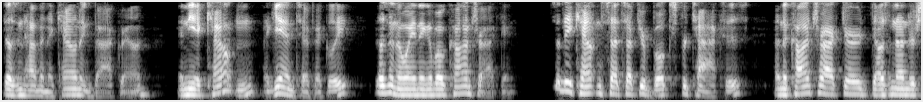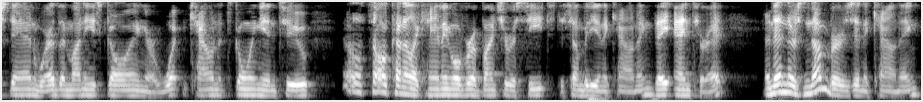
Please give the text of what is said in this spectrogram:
doesn't have an accounting background, and the accountant, again, typically doesn't know anything about contracting. So the accountant sets up your books for taxes, and the contractor doesn't understand where the money's going or what account it's going into. It's all kind of like handing over a bunch of receipts to somebody in accounting. They enter it. And then there's numbers in accounting,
